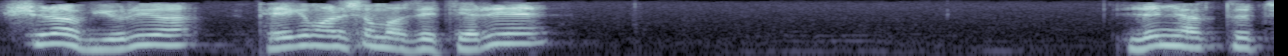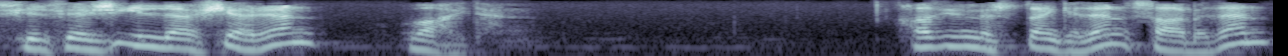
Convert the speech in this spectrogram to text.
Şuraya buyuruyor Peygamber Aleyhisselam Hazretleri len yaktut fil fecri illa şehren vahiden. Hazreti Mesud'dan gelen sahabeden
